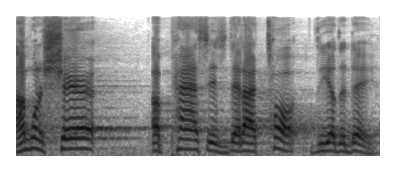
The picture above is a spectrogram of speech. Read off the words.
I'm going to share a passage that I taught the other day.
